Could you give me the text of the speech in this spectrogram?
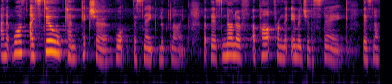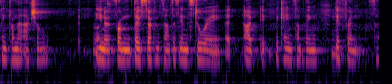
and it was. I still can picture what the snake looked like, but there's none of apart from the image of the snake. There's nothing from that actual you know, from those circumstances in the story, it, I, it became something different. So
